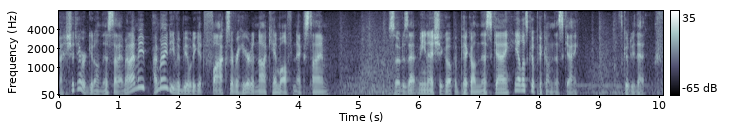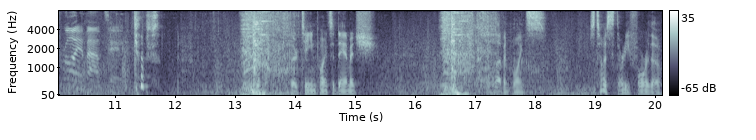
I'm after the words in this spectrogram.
I should have her get on this side. I mean, I may, I might even be able to get Fox over here to knock him off next time. So does that mean I should go up and pick on this guy? Yeah, let's go pick on this guy. Let's go do that. Cry about it. 13 points of damage. 11 points. Still has 34 though.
